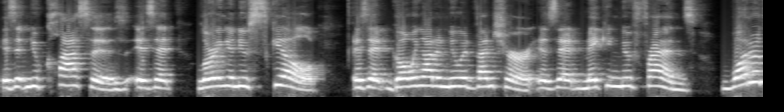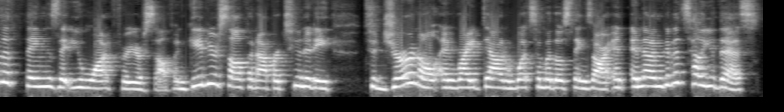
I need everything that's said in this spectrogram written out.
Is it new classes? Is it learning a new skill? Is it going on a new adventure? Is it making new friends? What are the things that you want for yourself? And give yourself an opportunity to journal and write down what some of those things are. And, and I'm going to tell you this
